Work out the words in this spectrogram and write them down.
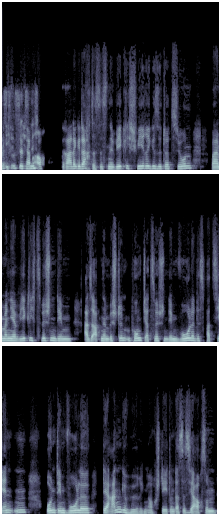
ja, ich, ich habe auch gerade gedacht, das ist eine wirklich schwierige Situation, weil man ja wirklich zwischen dem, also ab einem bestimmten Punkt ja zwischen dem Wohle des Patienten und dem Wohle der Angehörigen auch steht. Und das ist ja auch so, ein,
